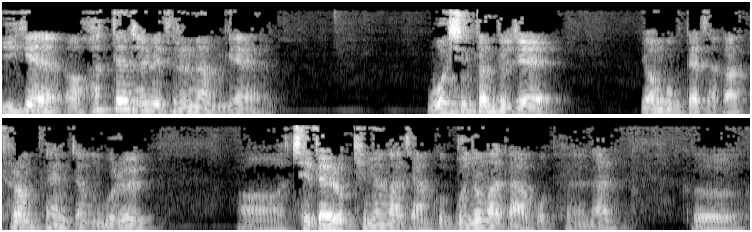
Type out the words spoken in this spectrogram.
이게 어, 헛된 소리 드러난 게 워싱턴 주재 영국 대사가 트럼프 행정부를 어, 제대로 기능하지 않고 무능하다고 표현한 그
